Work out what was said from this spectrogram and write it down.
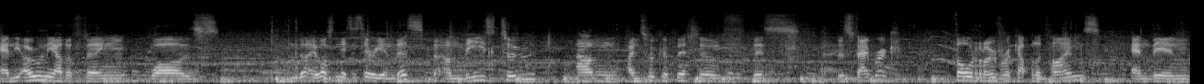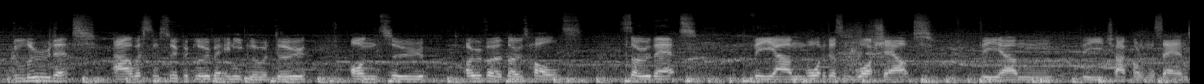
and the only other thing was, it wasn't necessary in this, but on these two, um, I took a bit of this, this fabric, folded it over a couple of times, and then glued it uh, with some super glue, but any glue would do, onto, over those holes, so that the um, water doesn't wash out the um, the charcoal and the sand.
